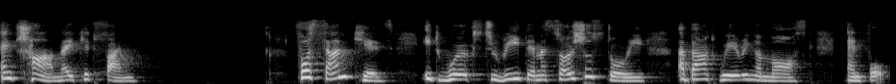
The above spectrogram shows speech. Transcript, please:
and try make it fun. For some kids, it works to read them a social story about wearing a mask. And for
